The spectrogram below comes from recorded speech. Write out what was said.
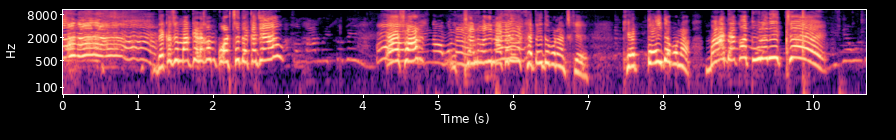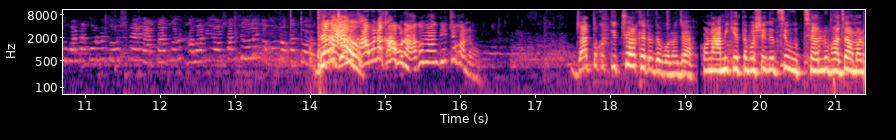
না, না, না। দেখেছ মা কীরকম করছে? দেখে যাও। ভাজা না খেতেই দেবো না আজকে। খেতেই দেবো না। মা দেখো তুলে দিচ্ছে। দেখেছ? খাব না খাব না। আমি দিচ্ছ কেন? যা তোকে কিচ্ছু আর খেতে দেবো না যা। কারণ আমি খেতে বসে গেছি উচ্ছে আলু ভাজা আমার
